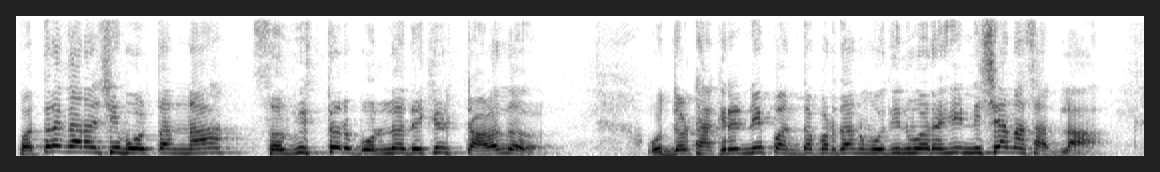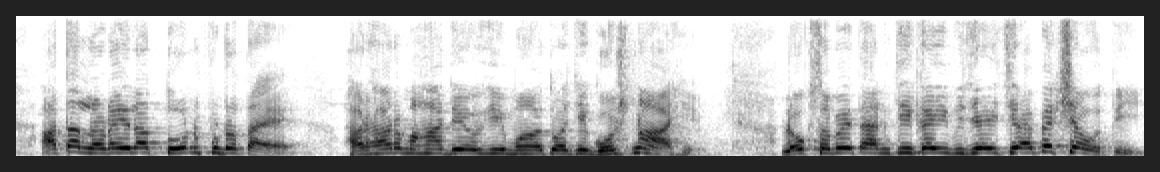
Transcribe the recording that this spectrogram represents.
पत्रकारांशी बोलताना सविस्तर बोलणं देखील टाळलं. उद्धव ठाकरेंनी पंतप्रधान मोदींवरही निशाणा साधला. आता लढाईला तोंड फुटत आहे. हर हर महादेव ही महत्वाची घोषणा आहे. लोकसभेत आणखी काही विजयाची अपेक्षा होती.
